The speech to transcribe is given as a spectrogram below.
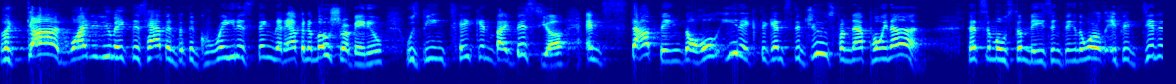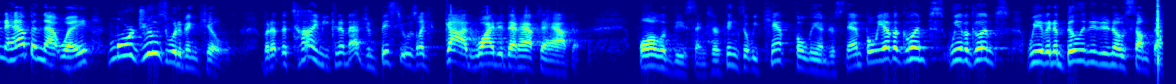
Like, God, why did you make this happen? But the greatest thing that happened to Moshe Rabbeinu was being taken by Bisya and stopping the whole edict against the Jews from that point on. That's the most amazing thing in the world. If it didn't happen that way, more Jews would have been killed. But at the time, you can imagine, Bisya was like, God, why did that have to happen? All of these things are things that we can't fully understand, but we have a glimpse. We have a glimpse. We have an ability to know something.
